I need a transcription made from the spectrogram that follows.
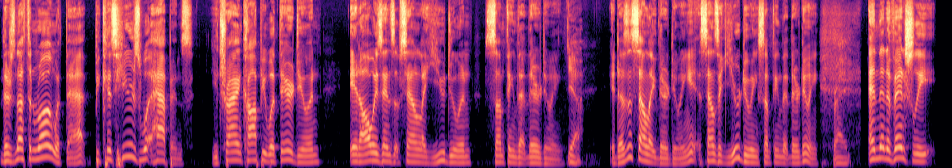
There's nothing wrong with that because here's what happens. You try and copy what they're doing, it always ends up sounding like you doing something that they're doing. yeah, It doesn't sound like they're doing it. It sounds like you're doing something that they're doing. right. And then eventually,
